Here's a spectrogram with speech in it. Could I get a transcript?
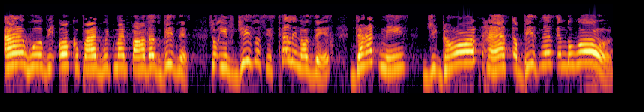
I will be occupied with my father's business. So if Jesus is telling us this, that means God has a business in the world.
